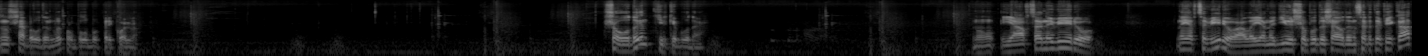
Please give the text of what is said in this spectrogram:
ну ще би один випав, було б прикольно. Що, один тільки буде? Ну, я в це не вірю. Ну, я в це вірю, але я надіюсь, що буде ще один сертифікат.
